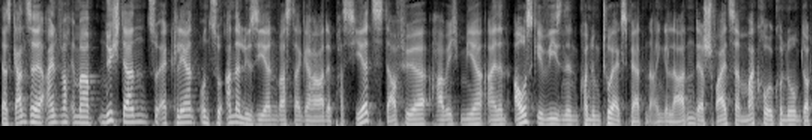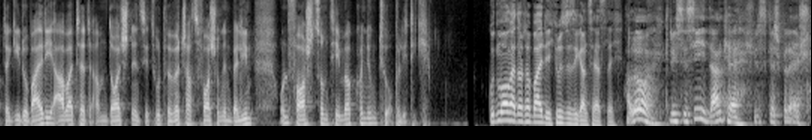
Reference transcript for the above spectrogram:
das Ganze einfach immer nüchtern zu erklären und zu analysieren, was da gerade passiert. Dafür habe ich mir einen ausgewiesenen Konjunkturexperten eingeladen. Der Schweizer Makroökonom Dr. Guido Baldi arbeitet am Deutschen Institut für Wirtschaftsforschung in Berlin und forscht zum Thema Konjunkturpolitik. Guten Morgen, Herr Dr. Baldi, ich grüße Sie ganz herzlich. Hallo, ich grüße Sie, danke fürs Gespräch.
